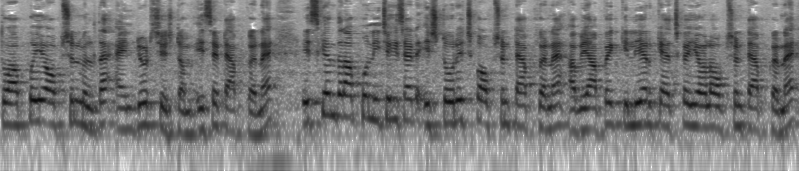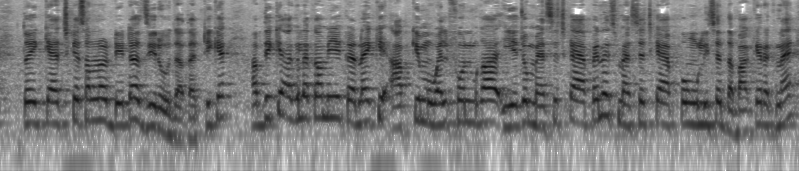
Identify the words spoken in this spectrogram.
तो आपको ये ऑप्शन मिलता है एंड्रॉइड सिस्टम इसे टैप करना है। इसके अंदर आपको नीचे की साइड स्टोरेज का ऑप्शन टैप करना है। अब यहाँ पे क्लियर कैच का ये वाला ऑप्शन टैप करना है। तो एक कैच के सामने डेटा ज़ीरो हो जाता है, ठीक है? अब देखिए, अगला काम ये करना है कि आपके मोबाइल फ़ोन का ये जो मैसेज का ऐप है ना, इस मैसेज के ऐप को उंगली से दबा के रखना है।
